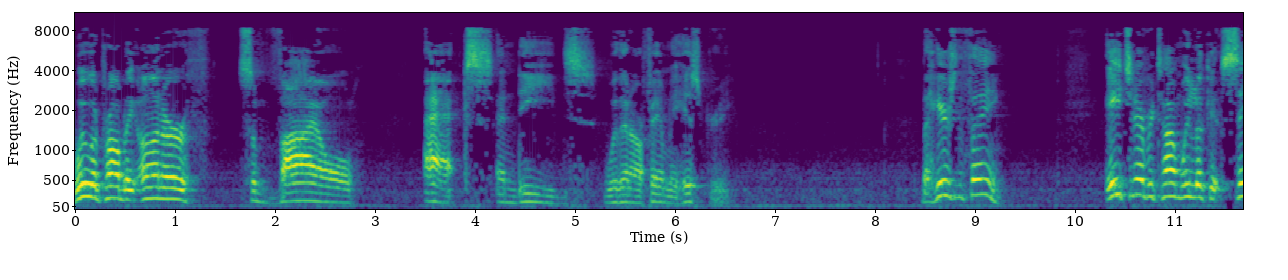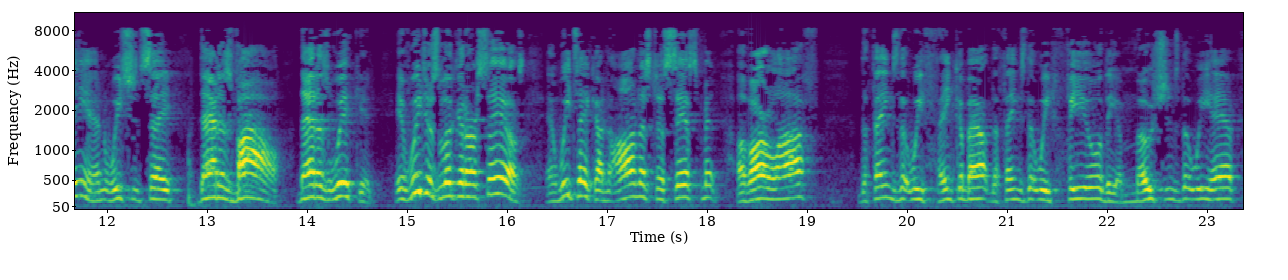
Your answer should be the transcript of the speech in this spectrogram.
we would probably unearth some vile acts and deeds within our family history. But here's the thing each and every time we look at sin, we should say, that is vile, that is wicked. If we just look at ourselves and we take an honest assessment of our life, the things that we think about, the things that we feel, the emotions that we have,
